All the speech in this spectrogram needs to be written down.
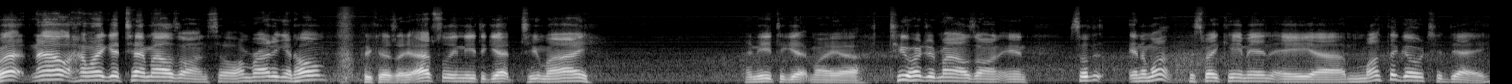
But now I want to get 10 miles on, so I'm riding it home because I absolutely need to get to my, I need to get my uh, 200 miles on. And so in a month, this bike came in a uh, month ago today,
